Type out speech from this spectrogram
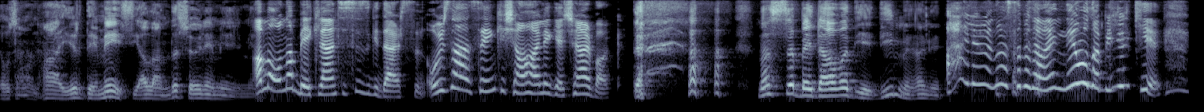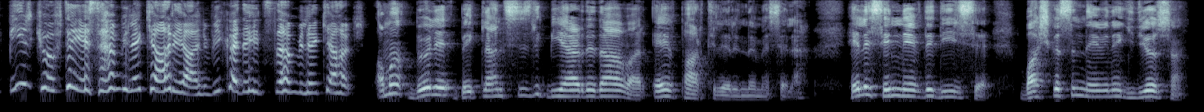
E o zaman hayır demeyiz. Yalan da söylemeyelim. Yani. Ama ona beklentisiz gidersin. O yüzden seninki şahane geçer bak. Nasılsa bedava diye değil mi? Hani Aynen nasıl bedava? Yani ne olabilir ki? Bir köfte yesen bile kar yani. Bir kadeh içsen bile kar. Ama böyle beklentisizlik bir yerde daha var. Ev partilerinde mesela. Hele senin evde değilse, başkasının evine gidiyorsan.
